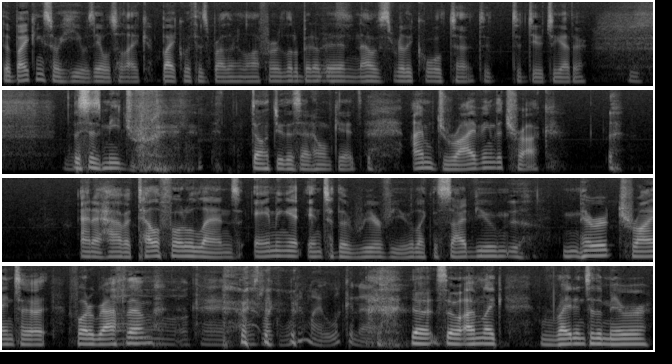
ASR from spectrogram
the biking, so he was able to like bike with his brother-in-law for a little bit of it, and that was really cool to to to do together. Mm. Yeah. This is me. Dri- Don't do this at home, kids. I'm driving the truck, and I have a telephoto lens aiming it into the rear view, like the side view m- mirror, trying to photograph them. Oh, okay. I was like, what am I looking at? Yeah, so I'm like right into the mirror.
